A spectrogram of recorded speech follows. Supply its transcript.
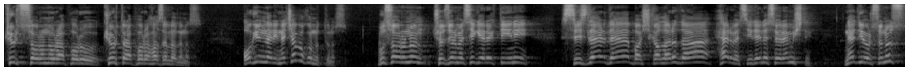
Kürt sorunu raporu, Kürt raporu hazırladınız. O günleri ne çabuk unuttunuz. Bu sorunun çözülmesi gerektiğini sizler de başkaları da her vesileyle söylemişti. Ne diyorsunuz?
